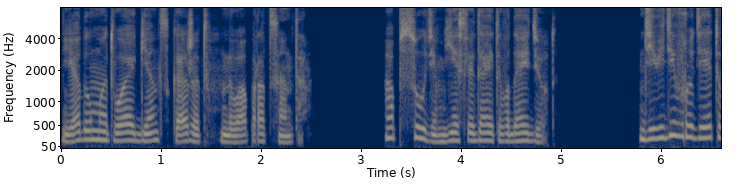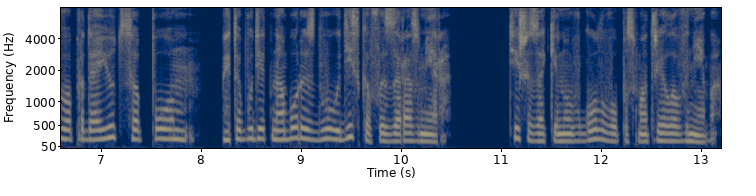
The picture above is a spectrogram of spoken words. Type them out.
я думаю, твой агент скажет 2%. Обсудим, если до этого дойдет. DVD вроде этого продаются по... Это будет набор из двух дисков из-за размера. Тише закинув голову, посмотрела в небо.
